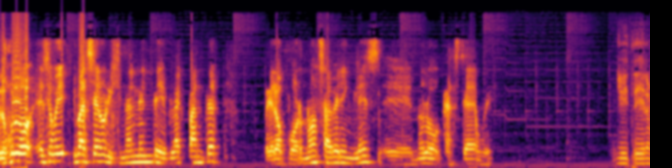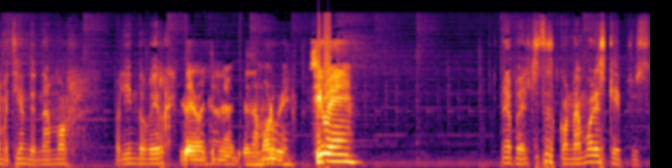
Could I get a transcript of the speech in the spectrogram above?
Te lo juro, ese güey iba a ser originalmente Black Panther, pero por no saber inglés, eh, no lo castearon, güey. Y ahorita ya lo metieron de Namor, valiendo verga. Le metieron de, de amor, güey. Sí, güey. Mira, pero el chiste es con Namor es que pues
